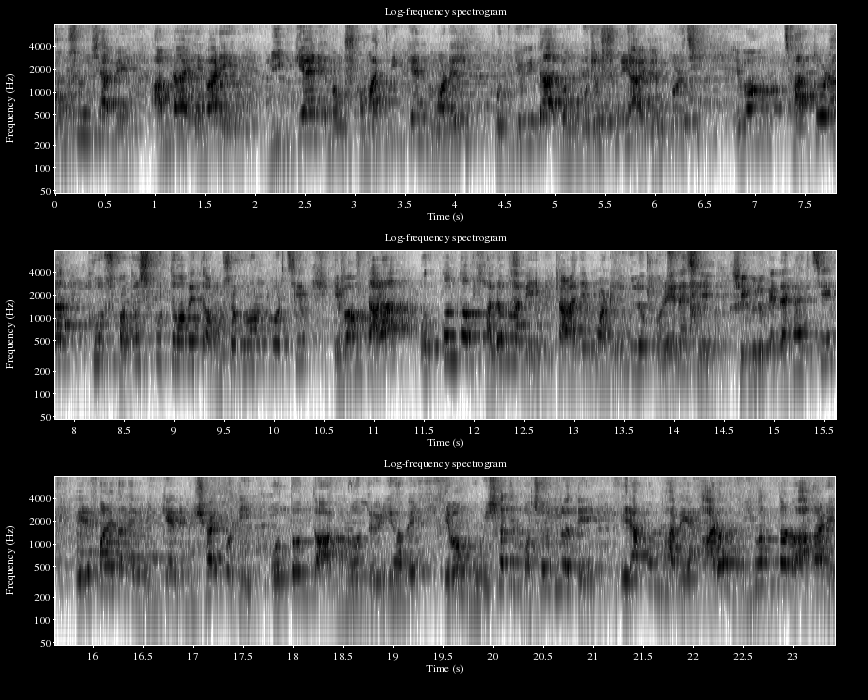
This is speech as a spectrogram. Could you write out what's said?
অংশ হিসাবে আমরা এবারে বিজ্ঞান এবং সমাজবিজ্ঞান মডেল প্রতিযোগিতা এবং প্রদর্শনীর আয়োজন করেছি এবং ছাত্ররা খুব স্বতঃস্ফূর্তভাবে এতে অংশগ্রহণ করছে এবং তারা অত্যন্ত ভালোভাবে তারা যে মডেলগুলো করে এনেছে সেগুলোকে দেখাচ্ছে। এর ফলে তাদের বিজ্ঞানের বিষয়ের প্রতি অত্যন্ত আগ্রহ তৈরি হবে এবং ভবিষ্যতের বছরগুলোতে এরকমভাবে আরও বৃহত্তর আকারে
